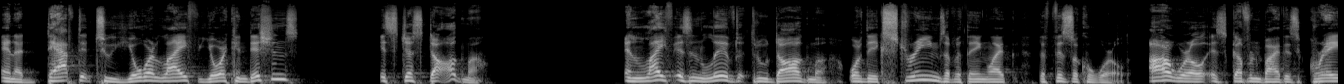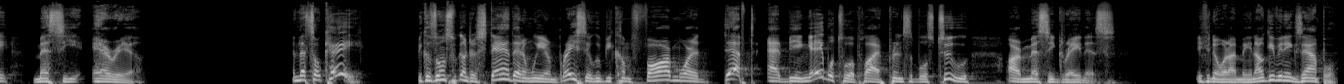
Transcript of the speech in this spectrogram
and adapt it to your life, your conditions, it's just dogma. And life isn't lived through dogma or the extremes of a thing like the physical world. Our world is governed by this gray, messy area. And that's okay. Because once we understand that and we embrace it, we become far more adept at being able to apply principles to our messy grayness. If you know what I mean. I'll give you an example.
